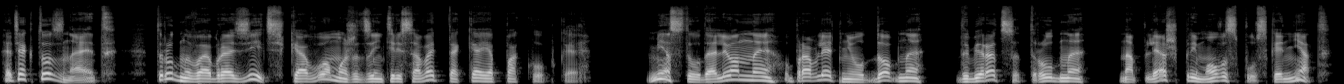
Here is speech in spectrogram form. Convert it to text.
Хотя кто знает, трудно вообразить, кого может заинтересовать такая покупка. Место удаленное, управлять неудобно, добираться трудно, на пляж прямого спуска нет.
